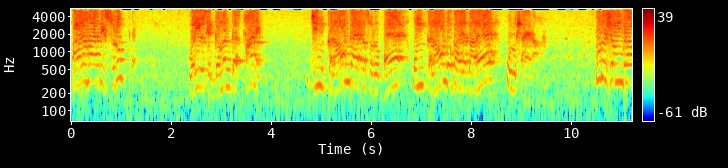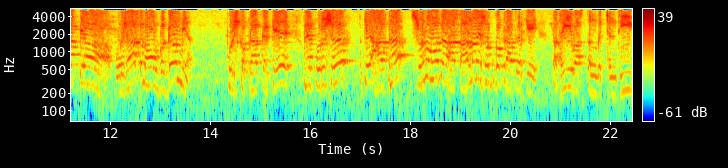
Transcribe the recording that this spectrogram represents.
पारमार्थिक स्वरूप है। वही उसके गमन का स्थान है। जिन कलाओं का ऐसा स्वरूप है, उन कलाओं को कहा जाता है पुरुषायणा पुरुषम प्राप्य भाव उपगम्य पुरुष को प्राप्त करके उन्हें पुरुष के अपना स्वरूप होता पारमाणिक स्वरूप को प्राप्त करके। तथा ही वास्तव थी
